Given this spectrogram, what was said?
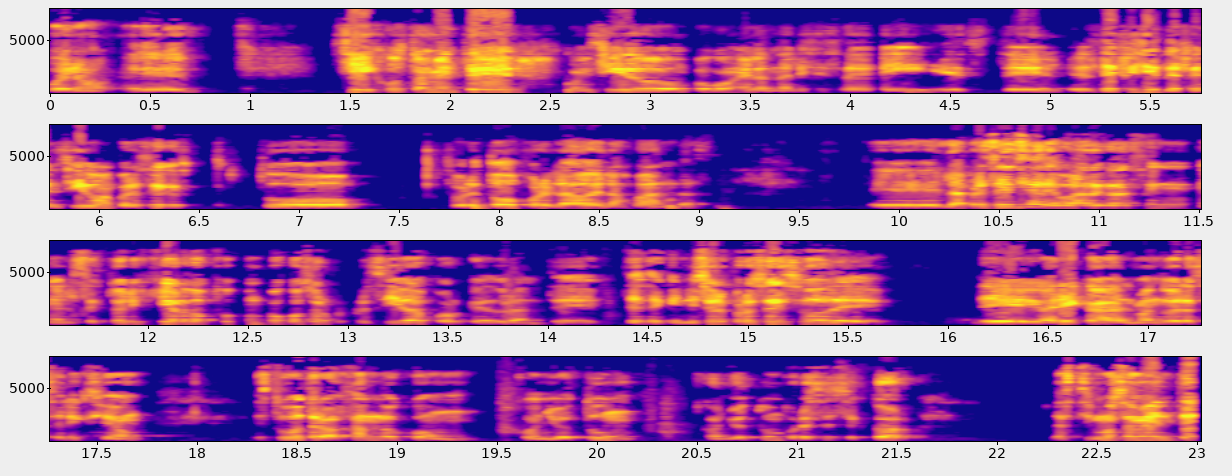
Bueno, eh, Sí, justamente coincido un poco en el análisis ahí. Este, el déficit defensivo me parece que estuvo sobre todo por el lado de las bandas. Eh, la presencia de Vargas en el sector izquierdo fue un poco sorpresiva porque durante, desde que inició el proceso de, de Gareca al mando de la selección, estuvo trabajando con, con Yotun, con Yotun por ese sector. Lastimosamente,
